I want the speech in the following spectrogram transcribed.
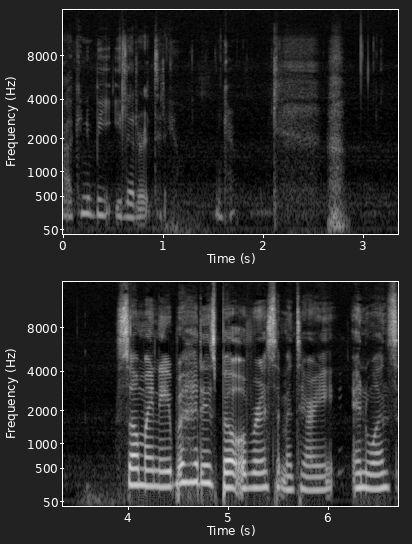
How can you be illiterate today? Okay. So my neighborhood is built over a cemetery, and once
